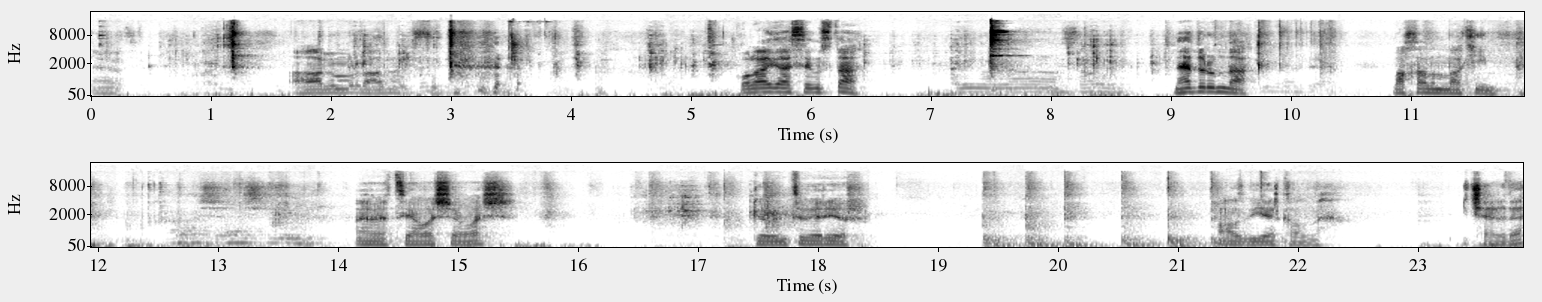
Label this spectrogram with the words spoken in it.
Evet. Aha abim burada abim. Kolay gelsin usta. Ne durumda? Bakalım bakayım. Evet yavaş yavaş görüntü veriyor. Az bir yer kaldı. İçeride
